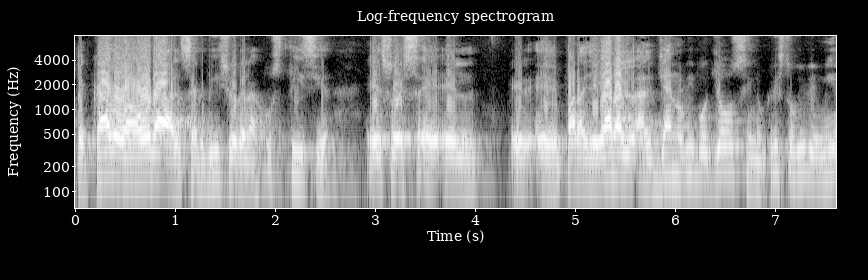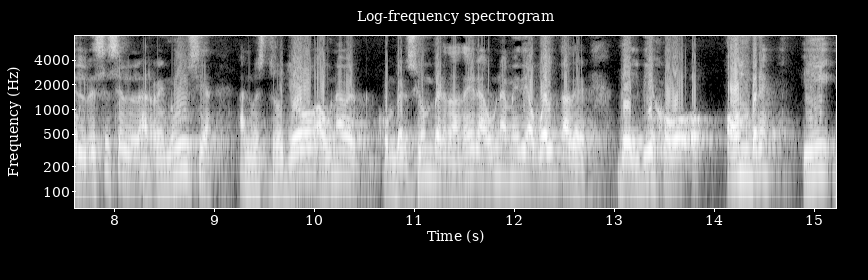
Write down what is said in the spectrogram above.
pecado, ahora al servicio de la justicia. Eso es eh, el, eh, eh, para llegar al, ya no vivo yo, sino Cristo vive en mí. Esa es la renuncia a nuestro yo, a una conversión verdadera, a una media vuelta del viejo hombre y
